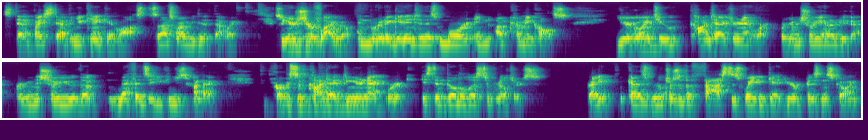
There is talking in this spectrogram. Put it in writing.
step by step and you can't get lost. So that's why we did it that way. So here's your flywheel. And we're going to get into this more in upcoming calls. You're going to contact your network. We're going to show you how to do that. We're going to show you the methods that you can use to contact. The purpose of contacting your network is to build a list of realtors, right? Because realtors are the fastest way to get your business going.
